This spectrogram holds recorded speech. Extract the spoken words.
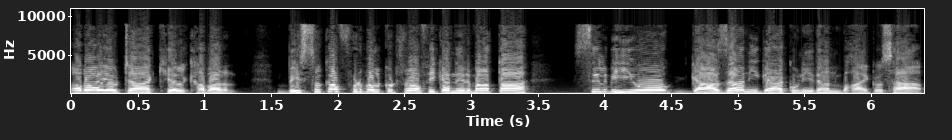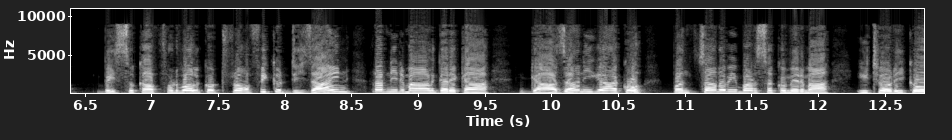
अब एउटा खेल खबर। विश्वकप फुटबलको ट्रफीका निर्माता सिल्भियो गाजानिगाको निधन भएको छ। विश्वकप फुटबलको ट्रफीको डिजाइन र निर्माण गरेका गाजानिगाको पञ्चानब्बे वर्षको उमेरमा इटोरीको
